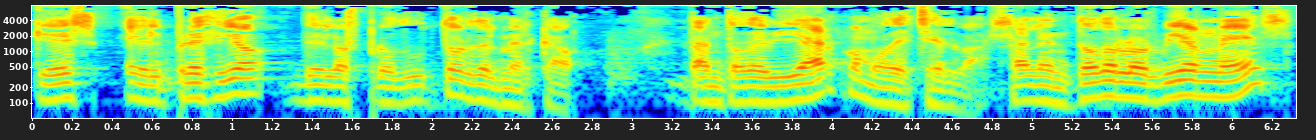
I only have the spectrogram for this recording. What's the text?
que es el precio de los productos del mercado, tanto de Villar como de Chelva. Salen todos los viernes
